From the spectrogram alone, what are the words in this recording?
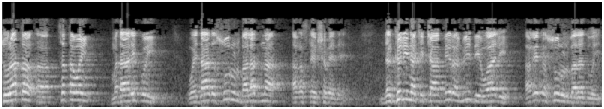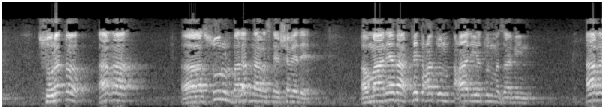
سوره ستوي مدارک وي وای دا د سور البلد نه اغسته شوه دی د کلی نه چې چاپیر لوی دیوالی هغه ته سور البلد وای سورته هغه سور البلد ناغسته شوه دی او معنی دا قطعه عالیه المزامین هغه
